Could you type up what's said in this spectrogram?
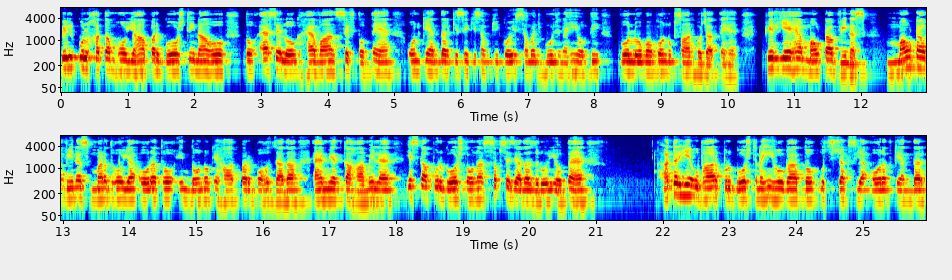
बिल्कुल ख़त्म हो, यहाँ पर गोश्त ही ना हो तो ऐसे लोग हैवान सिफ्त होते हैं, उनके अंदर किसी किस्म की कोई समझ बूझ नहीं होती, वो लोगों को नुकसान पहुँचाते हैं। फिर ये है mount Venus. Mount of Venus मर्द हो या औरत हो, इन दोनों के हाथ पर बहुत ज़्यादा अहमियत का हामिल है। इसका पुरगोश्त होना सबसे ज़्यादा ज़रूरी होता है। अगर ये उभार पुरगोश्त नहीं होगा तो उस शख्स या औरत के अंदर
